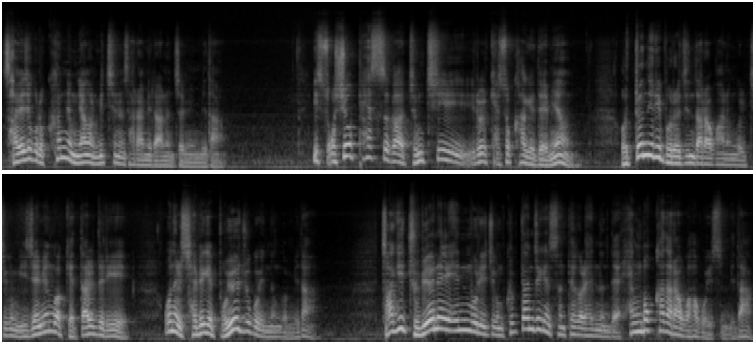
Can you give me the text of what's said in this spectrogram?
사회적으로 큰 영향을 미치는 사람이라는 점입니다. 이 소시오패스가 정치를 계속하게 되면 어떤 일이 벌어진다라고 하는 걸 지금 이재명과 개딸들이 오늘 새벽에 보여주고 있는 겁니다. 자기 주변의 인물이 지금 극단적인 선택을 했는데 행복하다라고 하고 있습니다.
